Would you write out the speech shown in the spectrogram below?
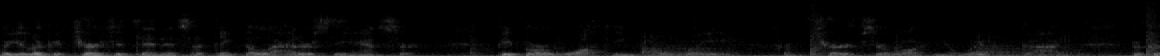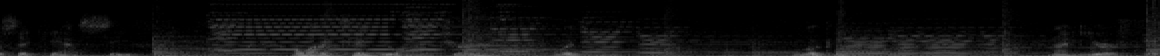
Well, you look at church attendance, I think the latter is the answer. People are walking away from church. They're walking away from God because they can't see faith. I want to take you on a journey with me, looking at for not your faith,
